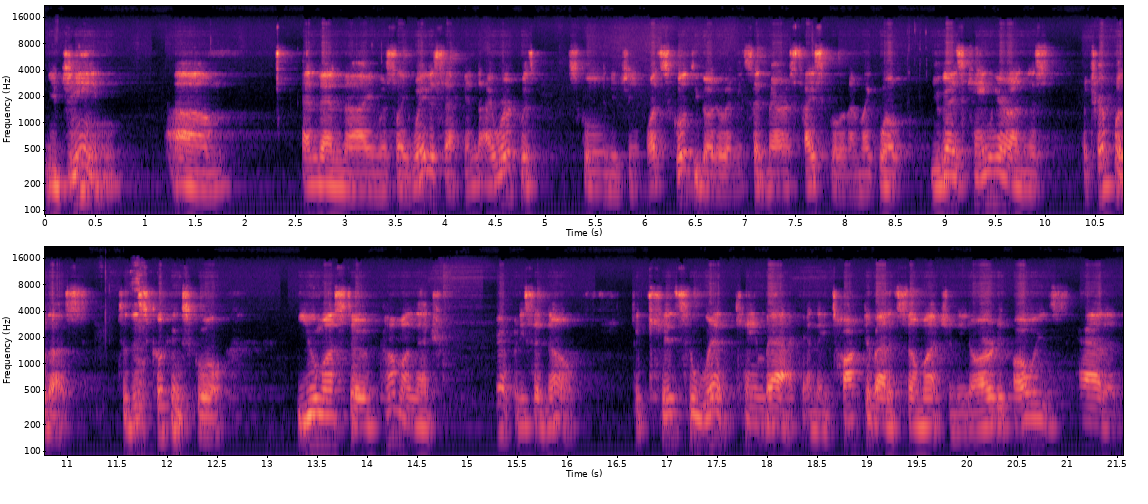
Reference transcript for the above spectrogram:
"Eugene." Um, and then I was like, "Wait a second, I work with school in Eugene. What school do you go to?" And he said, "Marist High School." And I'm like, "Well, you guys came here on this trip with us to this oh. cooking school. You must have come on that trip." And he said, "No." the kids who went came back and they talked about it so much and he'd already always had an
